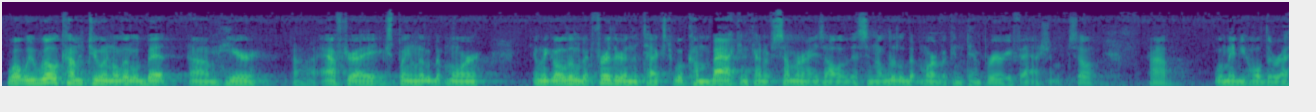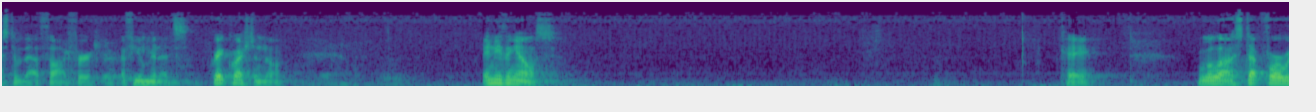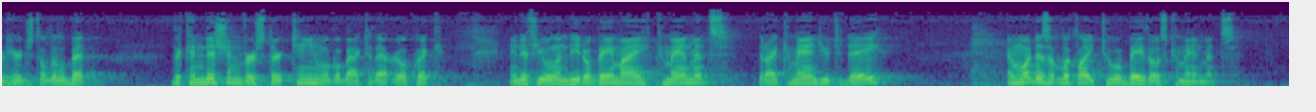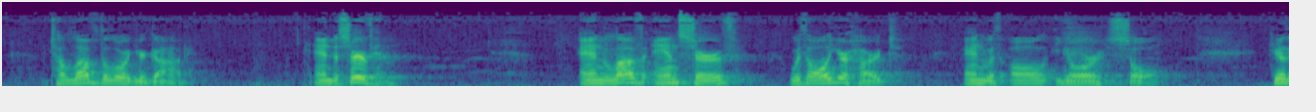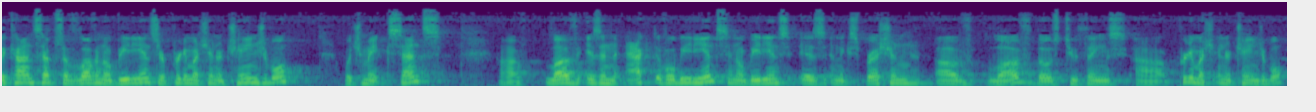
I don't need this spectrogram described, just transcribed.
What we will come to in a little bit um, here, uh, after I explain a little bit more, and we go a little bit further in the text, we'll come back and kind of summarize all of this in a little bit more of a contemporary fashion. So uh, we'll maybe hold the rest of that thought for a few minutes. Great question, though. Anything else? Okay. We'll uh, step forward here just a little bit. The condition, verse 13, we'll go back to that real quick. And if you will indeed obey my commandments that I command you today, and what does it look like to obey those commandments? To love the Lord your God and to serve him. And love and serve with all your heart and with all your soul. Here, the concepts of love and obedience are pretty much interchangeable, which makes sense. Uh, love is an act of obedience, and obedience is an expression of love. Those two things uh, pretty much interchangeable.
